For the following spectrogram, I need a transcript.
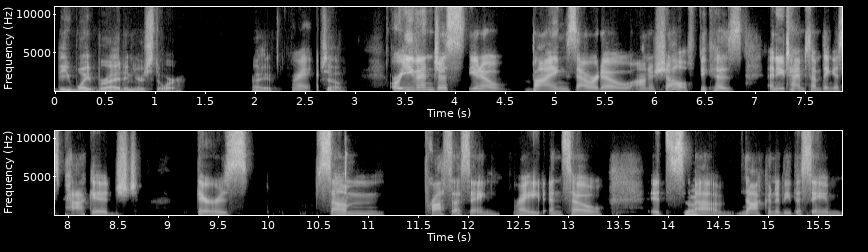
the white bread in your store right Right. so Or even just, you know, buying sourdough on a shelf because anytime something is packaged, there's some processing, right? And so it's Yeah. um, not going to be the same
